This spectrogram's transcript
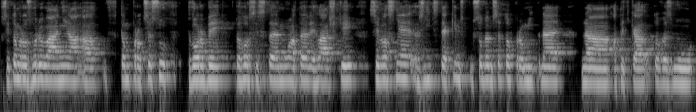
při tom rozhodování a, a v tom procesu tvorby toho systému a té vyhlášky si vlastně říct, jakým způsobem se to promítne na, a teďka to vezmu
